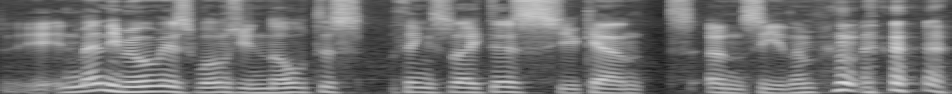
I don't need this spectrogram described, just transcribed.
in many movies, once you notice things like this, you can't unsee them.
